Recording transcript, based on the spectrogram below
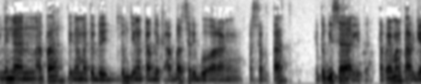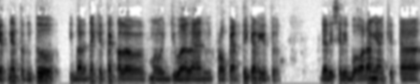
dengan apa dengan metode Zoom dengan tablet kabar seribu orang peserta itu bisa gitu. Tapi memang targetnya tentu ibaratnya kita kalau mau jualan properti kan gitu. Dari seribu orang yang kita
